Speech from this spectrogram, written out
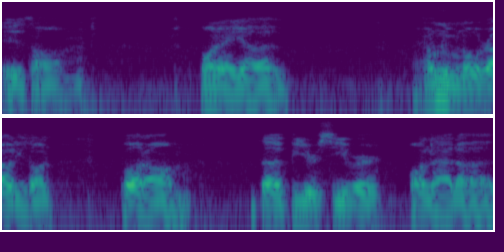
is um on a uh, I don't even know what route he's on, but um the B receiver on that uh,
